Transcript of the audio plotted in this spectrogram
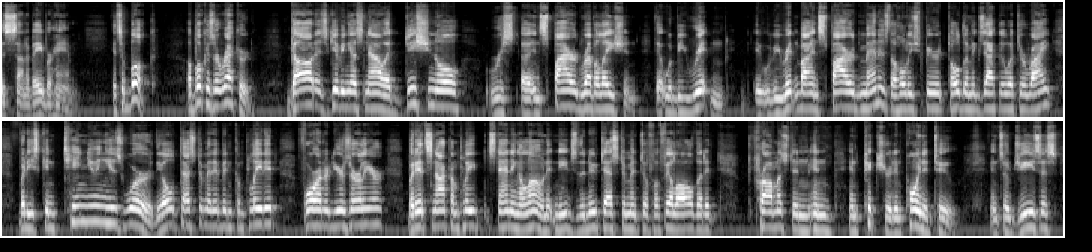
the son of Abraham. It's a book. A book is a record. God is giving us now additional uh, inspired revelation that would be written it would be written by inspired men as the Holy Spirit told them exactly what to write, but he's continuing his word. The Old Testament had been completed 400 years earlier, but it's not complete standing alone. It needs the New Testament to fulfill all that it promised and, and, and pictured and pointed to. And so Jesus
